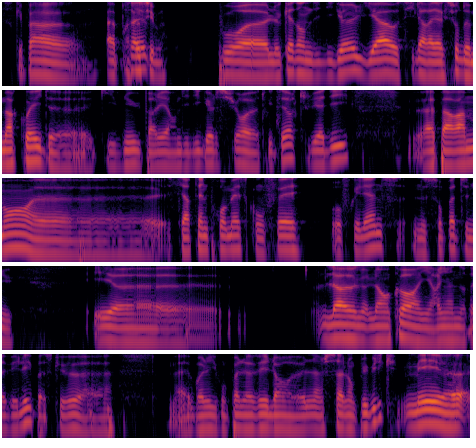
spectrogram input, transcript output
Ce qui n'est pas euh, après, possible. Pour euh, le cas d'Andy Deagle, il y a aussi la réaction de Mark Wade euh, qui est venu parler à Andy Deagle sur Twitter, qui lui a dit apparemment certaines promesses qu'on fait aux freelance ne sont pas tenues. Et euh, là, là encore, il n'y a rien de révélé parce que euh, bah, voilà, ils vont pas laver leur euh, linge sale en public, mais euh,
